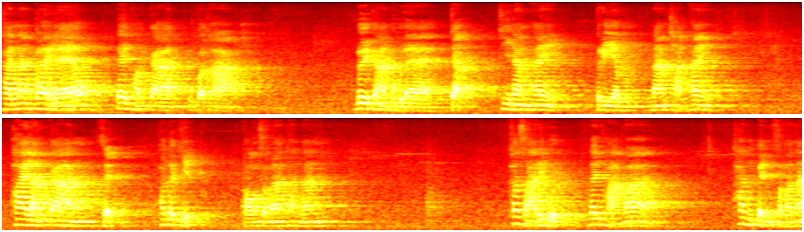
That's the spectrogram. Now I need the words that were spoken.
คันนั่งใกล้แล้วได้ทำการอุปถาด้วยการดูแลจัดที่นั่งให้เตรียมน้ำฉันให้ ภายหลังการเสร็จพัฒกิจ ของสมณะท่านนั้นท้าสารีบุตรได้ถามว่า ท่านเป็นสมณะ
